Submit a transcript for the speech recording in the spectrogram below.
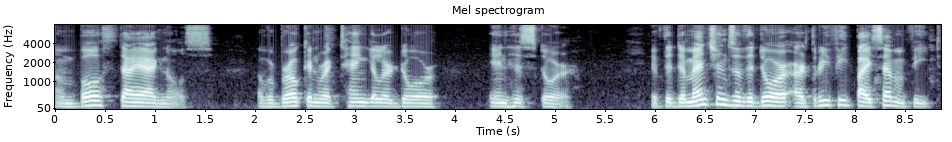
on both diagonals of a broken rectangular door in his store. If the dimensions of the door are three feet by seven feet,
